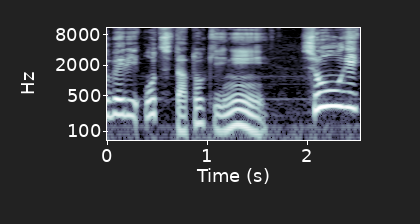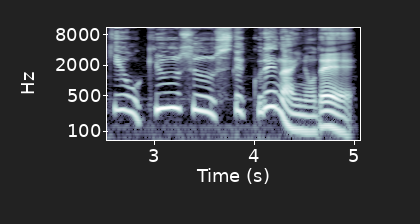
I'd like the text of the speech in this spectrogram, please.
滑り落ちた時に衝撃を吸収してくれないので、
